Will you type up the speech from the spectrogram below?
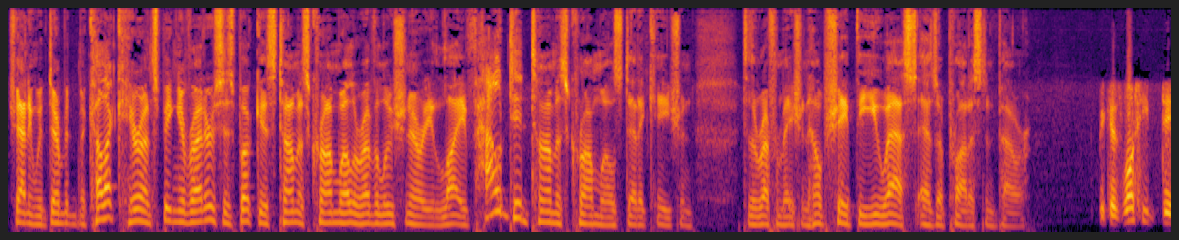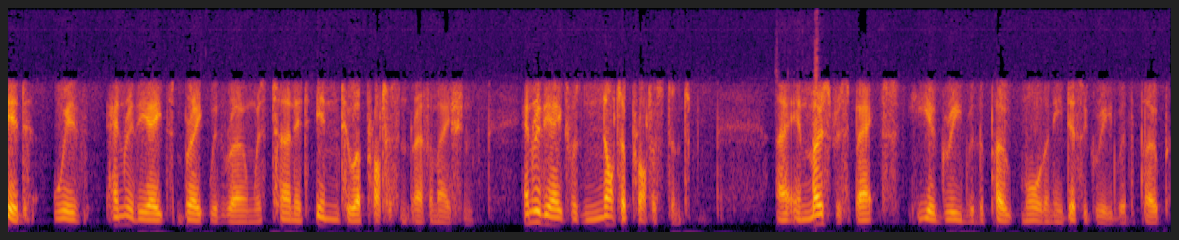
Chatting with Diarmaid MacCulloch here on Speaking of Writers. His book is Thomas Cromwell, A Revolutionary Life. How did Thomas Cromwell's dedication to the Reformation help shape the U.S. as a Protestant power? Because what he did with Henry VIII's break with Rome was turn it into a Protestant Reformation. Henry VIII was not a Protestant. Uh, in most respects, he agreed with the Pope more than he disagreed with the Pope,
